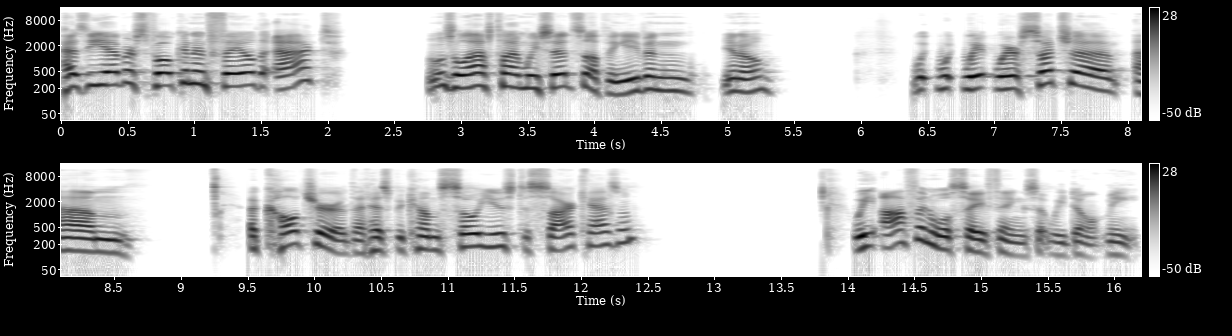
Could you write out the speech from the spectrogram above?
Has he ever spoken and failed to act? When was the last time we said something, even, you know? We're such a, um, a culture that has become so used to sarcasm. We often will say things that we don't mean,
